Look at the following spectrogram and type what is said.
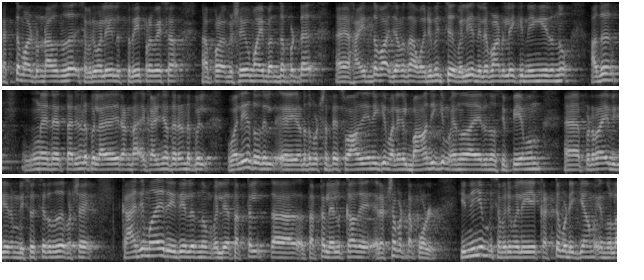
ശക്തമായിട്ടുണ്ടാകുന്നത്. ശബരിമലയിൽ സ്ത്രീ പ്രവേശ വിഷയവുമായി ബന്ധപ്പെട്ട് ഹൈന്ദവ ജനത ഒരുമിച്ച് വലിയ നിലപാടിലേക്ക് നീങ്ങിയിരുന്നു. അത് തെരഞ്ഞെടുപ്പിൽ അതായത് രണ്ടാ കഴിഞ്ഞ തെരഞ്ഞെടുപ്പിൽ വലിയ തോതിൽ ഇടതുപക്ഷത്തെ സ്വാധീനിക്കും അല്ലെങ്കിൽ ബാധിക്കും എന്നതായിരുന്നു സി പി എമ്മും പിണറായി വിജയനും വിശ്വസിച്ചിരുന്നത്. പക്ഷേ കാര്യമായ രീതിയിലൊന്നും വലിയ തട്ടൽ തട്ടലേൽക്കാതെ രക്ഷപ്പെട്ടപ്പോൾ ഇനിയും ശബരിമലയെ കട്ടുപിടിക്കാം എന്നുള്ള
